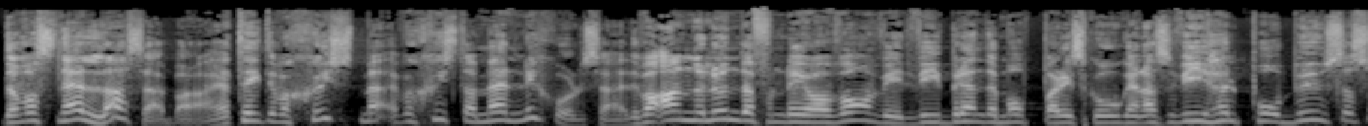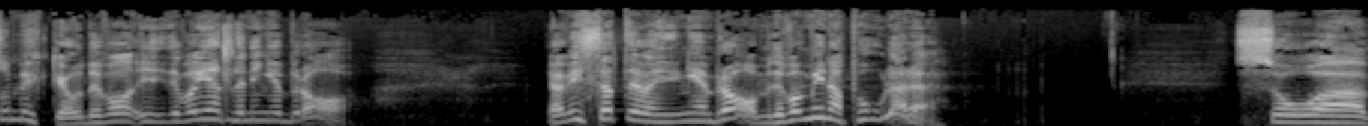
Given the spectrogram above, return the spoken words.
de var snälla så bara. Jag tänkte, det var, schysst, det var schyssta människor. Så här. Det var annorlunda från det jag var van vid. Vi brände moppar i skogen. Alltså, vi höll på att busa så mycket och det var, det var egentligen inget bra. Jag visste att det var inget bra, men det var mina polare. Så eh,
